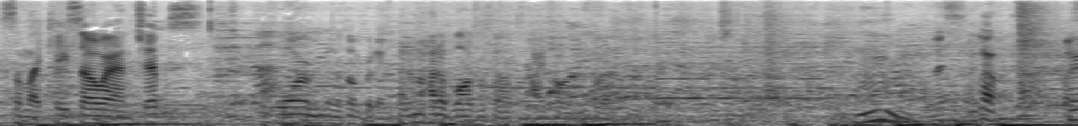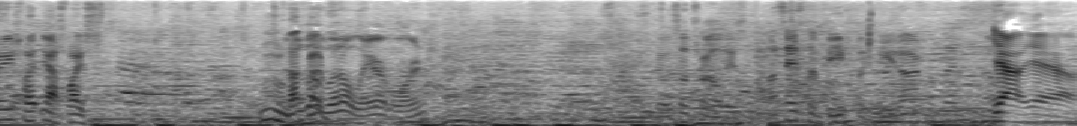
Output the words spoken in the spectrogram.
Some like queso and chips. It's warm and comforting. I don't know how to vlog with an iPhone, but. Mmm. Nice. Look at very slice. Yeah, slice. Mmm, that's There's a little layer of orange. Let's try all these. Let's say it's the beef fajita or something. Yeah, yeah,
